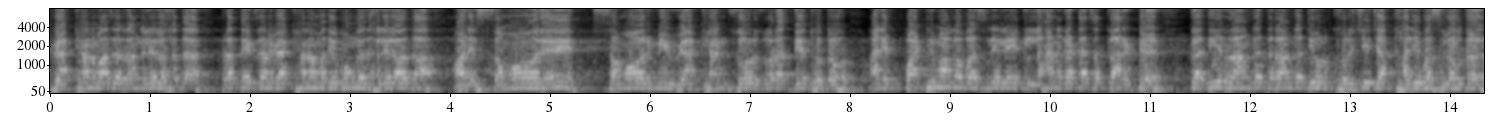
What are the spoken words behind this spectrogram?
व्याख्यान माझं रंगलेलं होतं. प्रत्येक जण व्याख्यानामध्ये गुंग झालेला होता. आणि समोर हे समोर मी व्याख्यान जोर जोरात देत होतो. आणि पाठीमाग बसलेले एक लहान गटाचं कार्ट कधी रांगत रांगत येऊन खुर्चीच्या खाली बसलं होतं?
